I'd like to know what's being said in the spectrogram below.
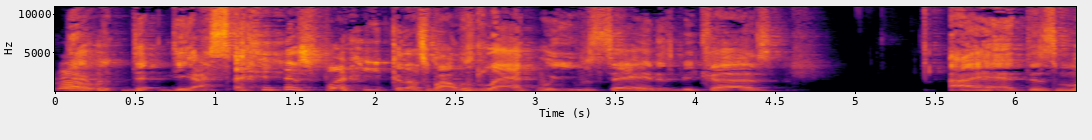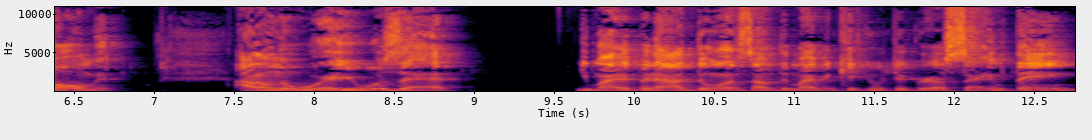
Was, yes, it's funny because that's why I was laughing when you were saying this because I had this moment. I don't know where you was at. You might have been out doing something, might have been kicking with your girl, same thing.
